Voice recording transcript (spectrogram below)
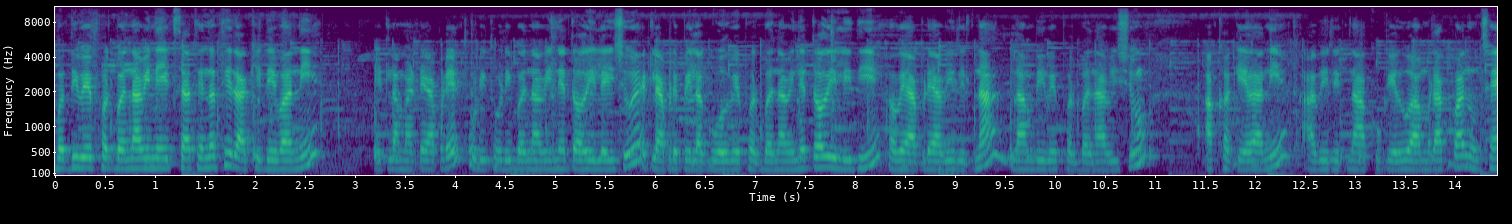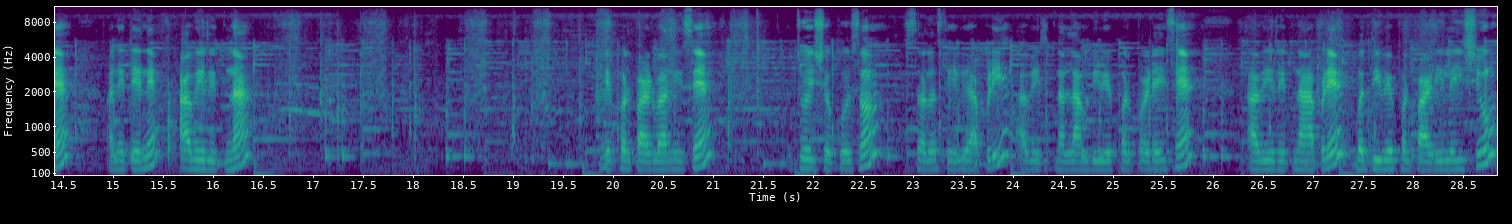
બધી વેફર બનાવીને એકસાથે નથી રાખી દેવાની. એટલા માટે આપણે થોડી થોડી બનાવીને તળી લઈશું. એટલે આપણે પહેલાં ગોળ વેફર બનાવીને તળી લીધી. હવે આપણે આવી રીતના લાંબી વેફર બનાવીશું. આખા કેળાની આવી રીતના આખું કેળું આમ રાખવાનું છે. અને તેને આવી રીતના વેફર પાડવાની છે. જોઈ શકો છો? સરસ એવી આપણી આવી રીતના લાંબી વેફર પડે છે. આવી રીતના આપણે બધી વેફર પાડી લઈશું.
